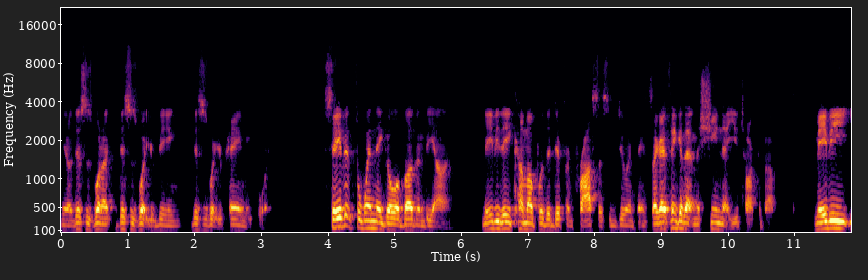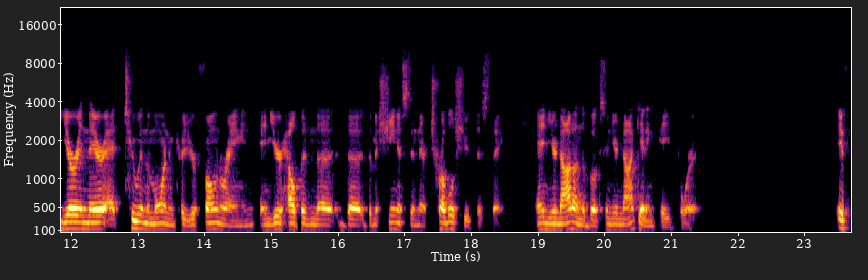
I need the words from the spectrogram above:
You know this is what I, this is what you're being this is what you're paying me for. Save it for when they go above and beyond. Maybe they come up with a different process of doing things. Like i think of that machine that you talked about maybe you're in there at two in the morning because your phone rang and, and you're helping the, the the machinist in there troubleshoot this thing and you're not on the books and you're not getting paid for it. If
